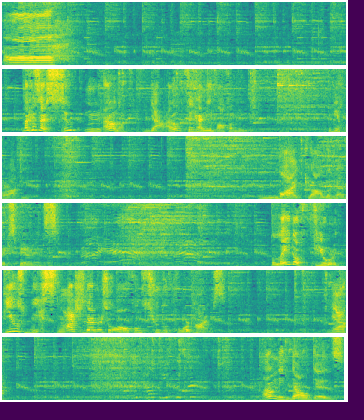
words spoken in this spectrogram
Uh... Like I said, soup? Mm, I don't know. Yeah, I don't think I need Baphomet. Give me Hariti. My god, look at that experience. Blade of Fury deals weak slash damage to all foes 2 to 4 times. Yeah. I don't need all this.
